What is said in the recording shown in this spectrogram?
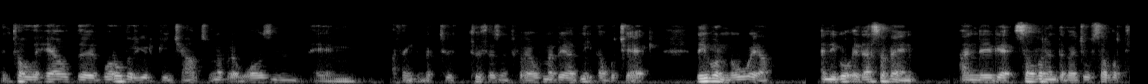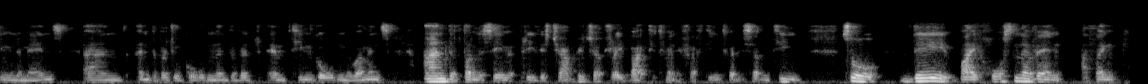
until they held the World or European Champs, whenever it was, in um, I think about two, 2012, maybe I'd need to double check. They were nowhere, and they go to this event and they get silver individual, silver team in the men's, and individual gold and individual um, team gold in the women's. And they've done the same at previous championships, right back to 2015, 2017. So they, by hosting the event, I think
